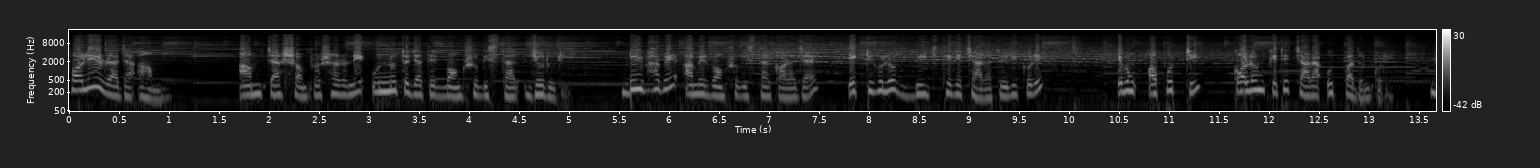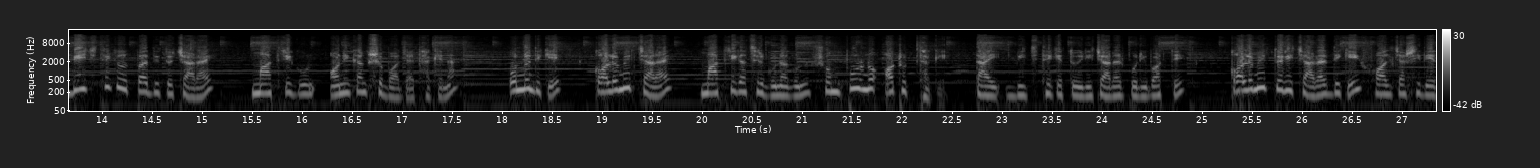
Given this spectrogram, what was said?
ফলের রাজা আম। আম চাষ সম্প্রসারণে উন্নত জাতের বংশবিস্তার জরুরি। দুইভাবে আমের বংশবিস্তার করা যায়। একটি হলো বীজ থেকে চারা তৈরি করে এবং অপরটি কলম কেটে চারা উৎপাদন করে। বীজ থেকে উৎপাদিত চারায় মাতৃগুণ অনেকাংশ বজায় থাকে না। অন্যদিকে কলমের চারায় মাতৃগাছের গুণাগুণ সম্পূর্ণ অটুট থাকে। তাই বীজ থেকে তৈরি চারার পরিবর্তে কলমের তৈরি চারার দিকেই ফল চাষীদের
